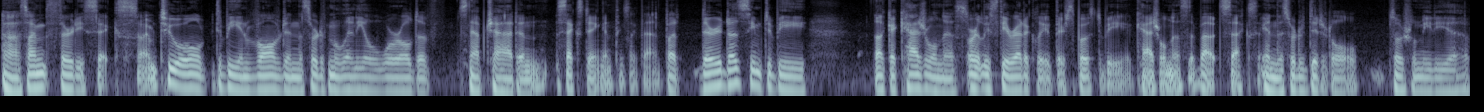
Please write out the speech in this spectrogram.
uh, so I'm 36, so I'm too old to be involved in the sort of millennial world of Snapchat and sexting and things like that. But there does seem to be like a casualness, or at least theoretically, there's supposed to be a casualness about sex in the sort of digital social media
